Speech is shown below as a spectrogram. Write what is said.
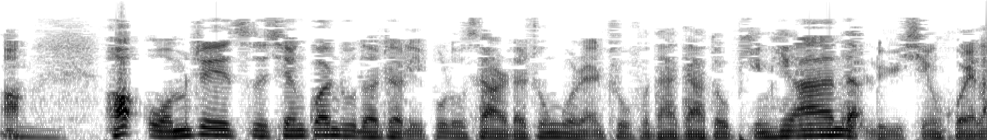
啊。好，我们这一次先关注到这里，布鲁塞尔的中国人，祝福大家都平平安安的旅行回来。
